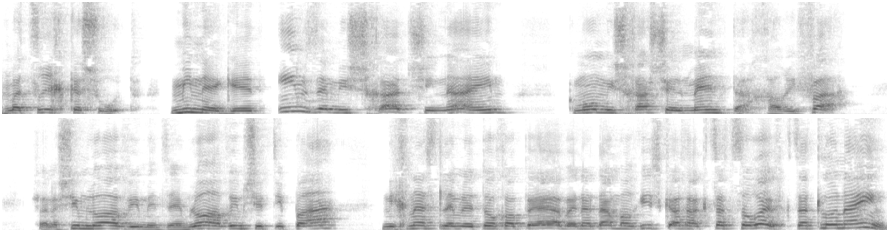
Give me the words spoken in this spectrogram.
מצריך כשרות. מנגד, אם זה משחת שיניים כמו משחה של מנטה, חריפה, שאנשים לא אוהבים את זה, הם לא אוהבים שטיפה נכנס להם לתוך הפה, הבן אדם מרגיש ככה קצת שורף, קצת לא נעים.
